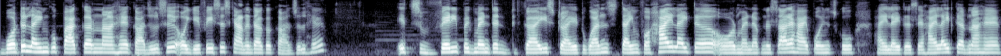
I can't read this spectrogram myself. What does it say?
वाटर लाइन को पैक करना है काजल से और ये फेसेस कनाडा का काजल है। It's very pigmented guys try it once, time for highlighter और मैंने अपने सारे हाई पॉइंट्स को हाइलाइटर से हाईलाइट करना है।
